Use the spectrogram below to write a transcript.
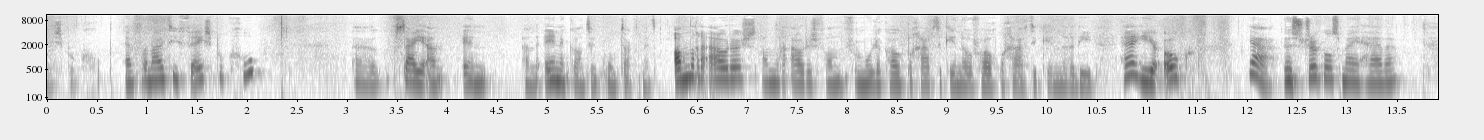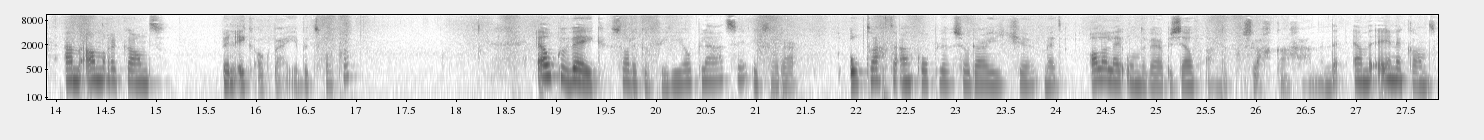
Facebookgroep. En vanuit die Facebookgroep uh, sta je aan, en aan de ene kant in contact met andere ouders, andere ouders van vermoedelijk hoogbegaafde kinderen of hoogbegaafde kinderen die hè, hier ook ja, hun struggles mee hebben. Aan de andere kant ben ik ook bij je betrokken. Elke week zal ik een video plaatsen. Ik zal daar opdrachten aan koppelen, zodat je met allerlei onderwerpen zelf aan de slag kan gaan. En de, aan de ene kant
